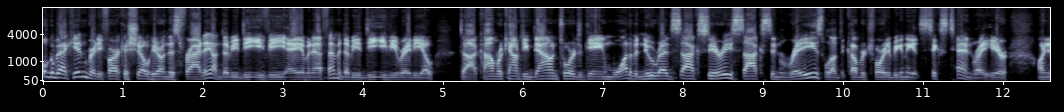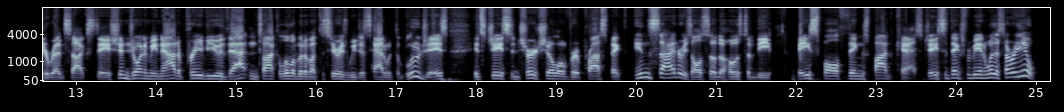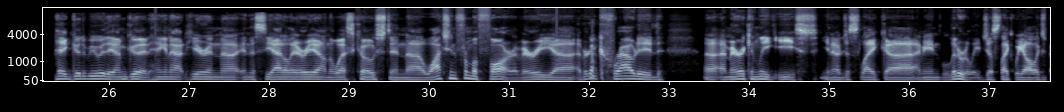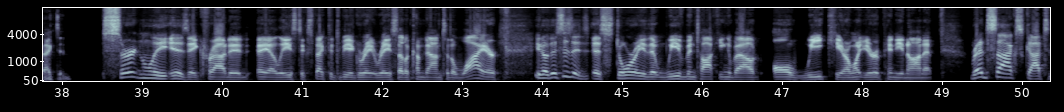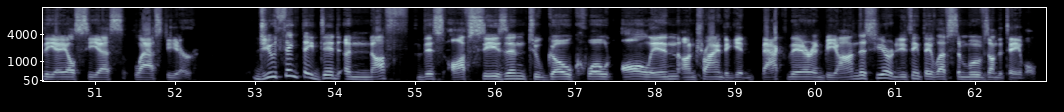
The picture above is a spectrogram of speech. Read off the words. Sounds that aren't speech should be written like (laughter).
Welcome back in, Brady Farkas show here on this Friday on WDEV AM and FM and WDEVradio.com. We're counting down towards game one of a new Red Sox series, Sox and Rays. We'll have the coverage for you beginning at 610 right here on your Red Sox station. Joining me now to preview that and talk a little bit about the series we just had with the Blue Jays, it's Jason Churchill over at Prospect Insider. He's also the host of the Baseball Things podcast. Jason, thanks for being with us. How are you? Hey, good to be with you. I'm good. Hanging out here in uh, in the Seattle area on the West Coast and uh, watching from afar a very uh, a very (laughs) crowded uh, American League East. You know, just like uh, I mean, literally, just like we all expected. Certainly is a crowded AL East. Expected to be a great race that'll come down to the wire. You know, this is a, a story that we've been talking about all week here. I want your opinion on it. Red Sox got to the ALCS last year. Do you think they did enough this offseason to go quote all in on trying to get back there and beyond this year? Or do you think they left some moves on the table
